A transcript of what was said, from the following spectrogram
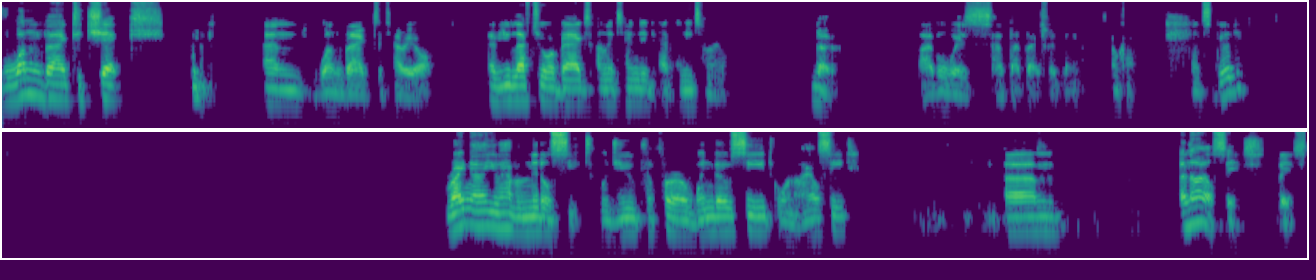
one bag to check and one bag to carry on. Have you left your bags unattended at any time? No, I've always had my bags with me. Okay, that's good. Right now, you have a middle seat. Would you prefer a window seat or an aisle seat? Um, an aisle seat, please.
